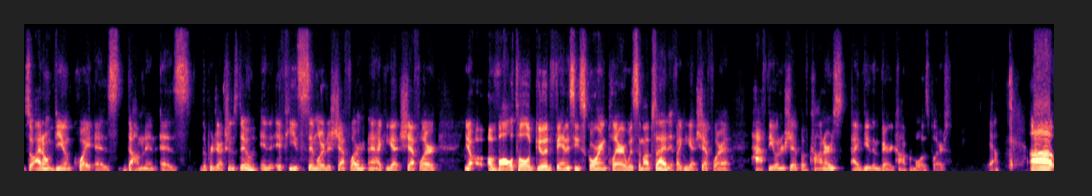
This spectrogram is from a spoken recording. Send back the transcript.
so I don't view him quite as dominant as the projections do. And if he's similar to Scheffler, and I can get Scheffler, you know, a volatile, good fantasy scoring player with some upside, if I can get Scheffler at half the ownership of Conners, I view them very comparable as players. Yeah. Uh,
